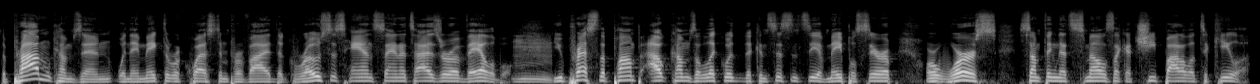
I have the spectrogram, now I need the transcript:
The problem comes in when they make the request and provide the grossest hand sanitizer available. You press the pump, out comes a liquid the consistency of maple syrup, or worse, something that smells like a cheap bottle of tequila.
